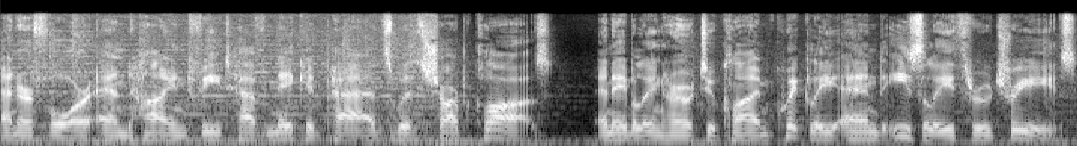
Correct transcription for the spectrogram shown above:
and her fore and hind feet have naked pads with sharp claws, enabling her to climb quickly and easily through trees.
